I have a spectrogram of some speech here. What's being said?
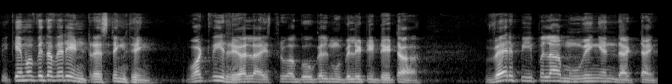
We came up with a very interesting thing. What we realized through a Google mobility data, where people are moving in that time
